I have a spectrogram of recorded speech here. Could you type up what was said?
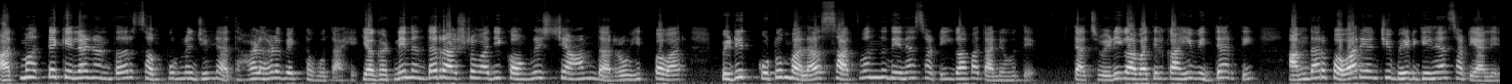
आत्महत्या केल्यानंतर संपूर्ण जिल्ह्यात हळहळ व्यक्त होत आहे. या घटनेनंतर राष्ट्रवादी काँग्रेसचे आमदार रोहित पवार पीडित कुटुंबाला सांत्वन देण्यासाठी गावात आले होते. त्याचवेळी गावातील काही विद्यार्थी आमदार पवार यांची भेट घेण्यासाठी आले.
